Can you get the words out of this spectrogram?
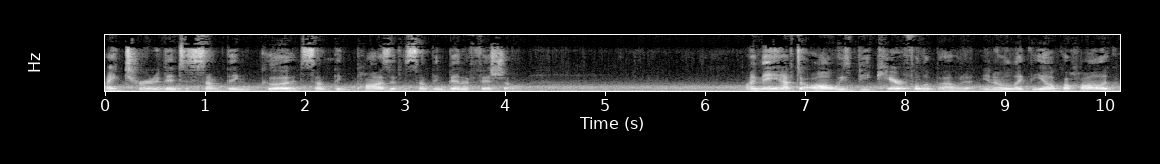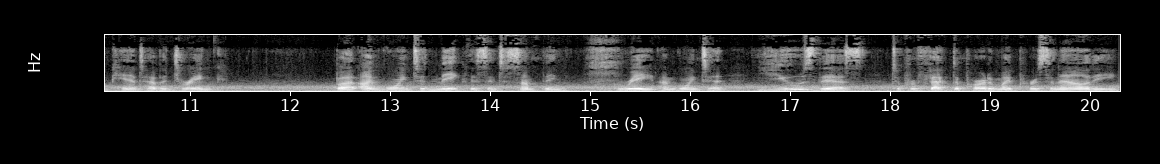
I turn it into something good, something positive, something beneficial. I may have to always be careful about it, you know, like the alcoholic who can't have a drink, but I'm going to make this into something great. I'm going to use this to perfect a part of my personality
